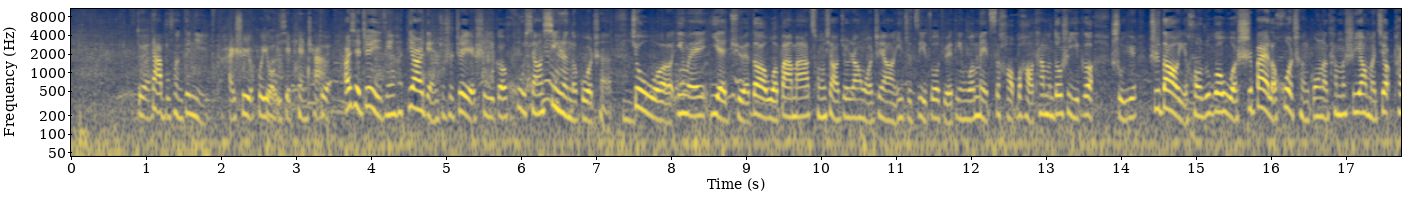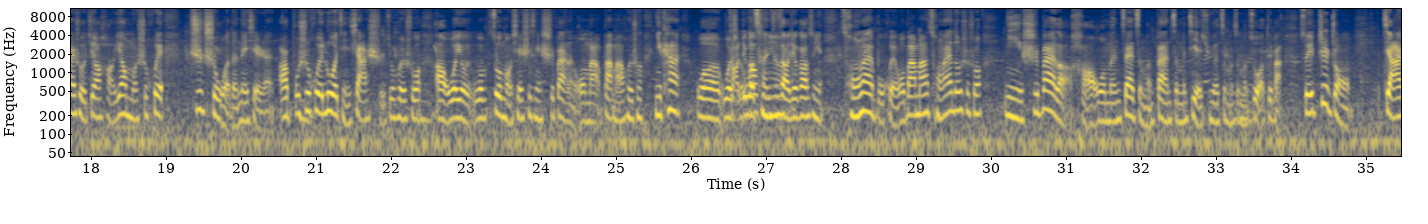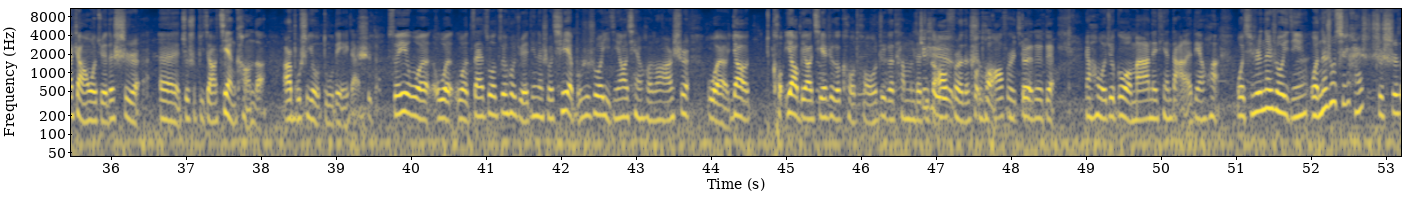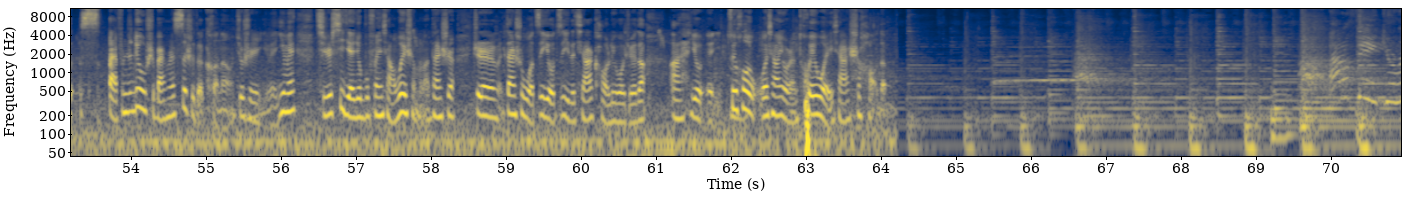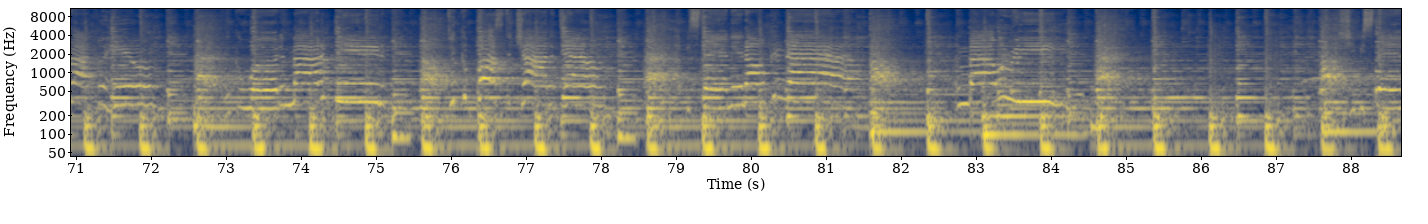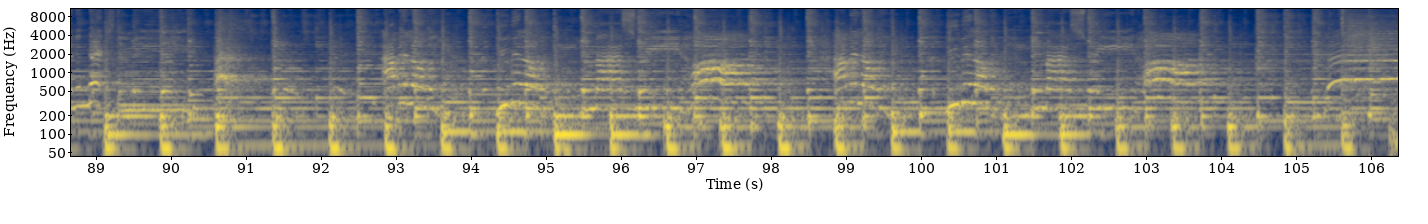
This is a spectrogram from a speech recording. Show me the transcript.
对大部分跟你还是会有一些偏差。对，而且这已经第二点就是这也是一个互相信任的过程。嗯就我因为也觉得我爸妈从小就让我这样一直自己做决定，我每次好不好，他们都是一个属于知道以后，如果我失败了或成功了，他们是要么叫拍手叫好，要么是会支持我的那些人，而不是会落井下石，就会说啊，我有我做某些事情失败了，我妈爸妈会说，你看我我我曾经早就告诉你，从来不会，我爸妈从来都是说你失败了，好，我们再怎么办，怎么解决，怎么怎么做，对吧？所以这种家长，我觉得是呃，就是比较健康的，而不是有毒的一个家长。是的，所以我我我在做最后决定的时候，其实也不是说已经要签合同，而是我要口要不要接这个口头这个他们的这个 offer 的时候，口头 offer 对对对。然后我就跟我妈那天打了电话，我其实那时候已经，我那时候其实还是只是四百分之六十、百分之四十的可能，就是因为因为其实细节就不分享为什么了，但是这但是我自己有自己的其他考虑，我觉得啊有呃最后我想有人推我一下是好的。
